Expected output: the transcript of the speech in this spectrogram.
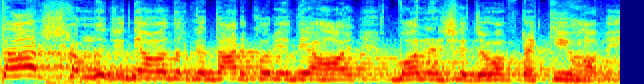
তার সামনে যদি আমাদেরকে দাঁড় করিয়ে দেওয়া হয়, বলেন সে জবাবটা কি হবে?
